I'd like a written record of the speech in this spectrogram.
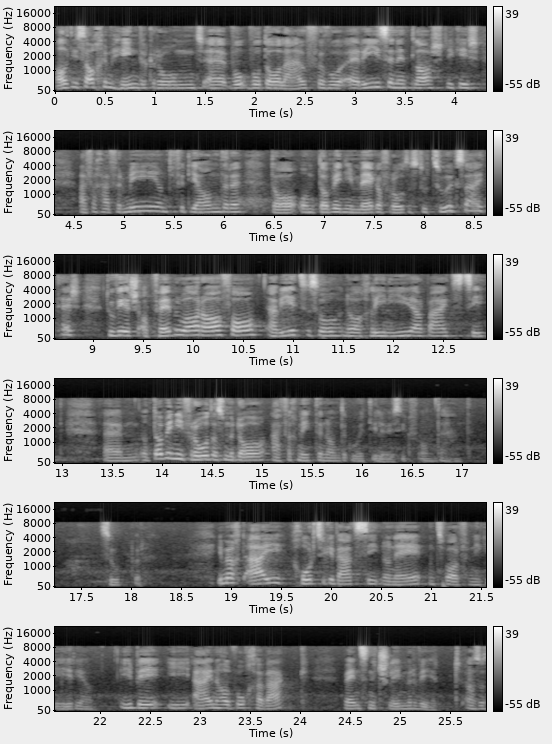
all die Sachen im Hintergrund, äh, wo, wo laufen, wo eine riesen Entlastung ist, einfach auch für mich und für die anderen da. Und da bin ich mega froh, dass du zugesagt hast. Du wirst ab Februar anfangen, auch jetzt so noch eine kleine Einarbeitszeit. Ähm, und da bin ich froh, dass wir da einfach miteinander eine gute Lösung gefunden haben. Super. Ich möchte eine kurze Gebetszeit noch nehmen, und zwar für Nigeria. Ich bin in eineinhalb Wochen weg, wenn es nicht schlimmer wird. Also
